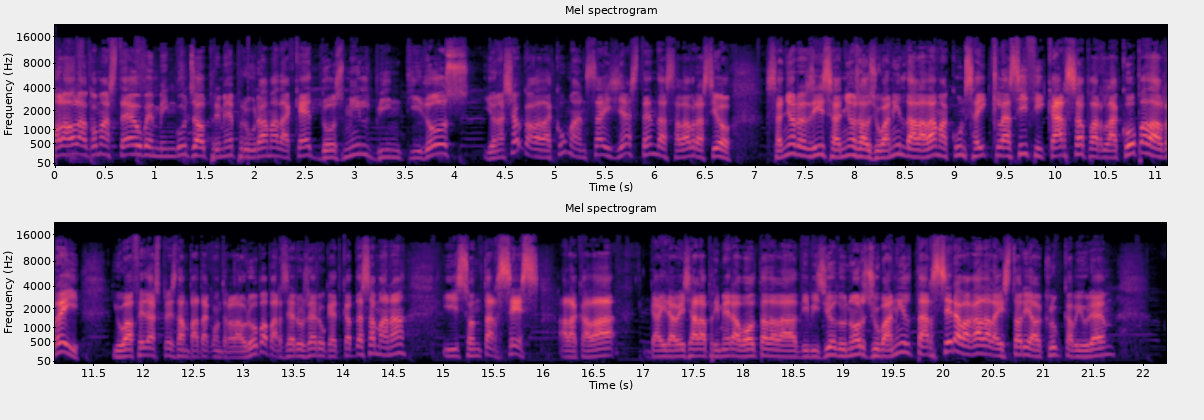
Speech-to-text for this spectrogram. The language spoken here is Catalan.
Hola, hola, com esteu? Benvinguts al primer programa d'aquest 2022 i on això acaba de començar i ja estem de celebració. Senyores i senyors, el juvenil de la Dama ha aconseguit classificar-se per la Copa del Rei i ho va fer després d'empatar contra l'Europa per 0-0 aquest cap de setmana i són tercers a l'acabar gairebé ja la primera volta de la divisió d'honor juvenil. Tercera vegada a la història del club que viurem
